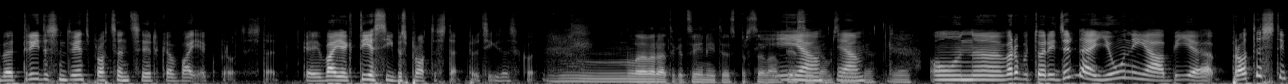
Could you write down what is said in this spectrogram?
Bet 31% ir, ka vajag protestēt, ka vajag tiesības protestēt, precīzi sakot. Mm, lai varētu cīnīties par savām Jā, tiesībām. jā. sanāk, jā. Un uh, varbūt tu arī dzirdēji, jūnijā bija protesti,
